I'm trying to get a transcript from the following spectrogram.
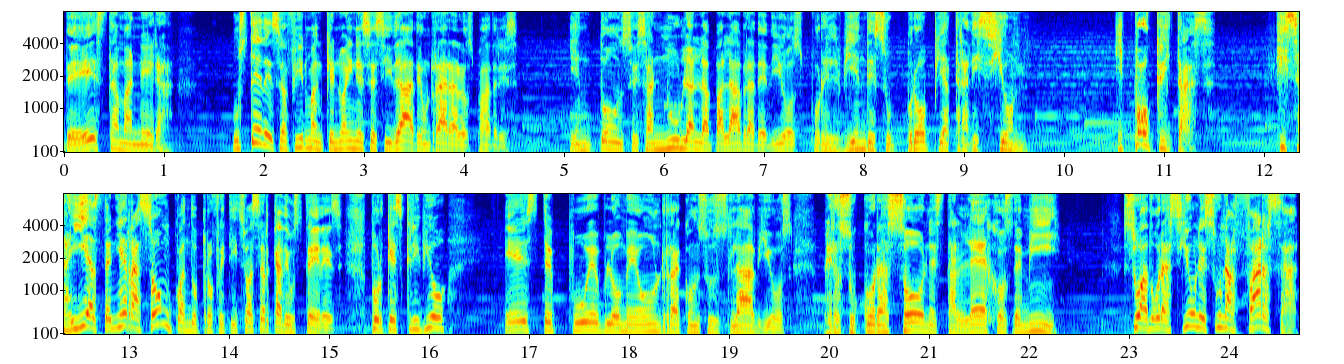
De esta manera, ustedes afirman que no hay necesidad de honrar a los padres, y entonces anulan la palabra de Dios por el bien de su propia tradición. ¡Hipócritas! Isaías tenía razón cuando profetizó acerca de ustedes, porque escribió, Este pueblo me honra con sus labios, pero su corazón está lejos de mí. Su adoración es una farsa,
